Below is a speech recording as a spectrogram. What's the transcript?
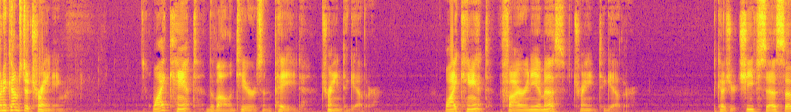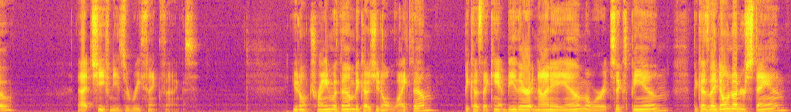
When it comes to training, why can't the volunteers and paid train together? Why can't fire and EMS train together? Because your chief says so? That chief needs to rethink things. You don't train with them because you don't like them, because they can't be there at 9 a.m. or at 6 p.m., because they don't understand.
